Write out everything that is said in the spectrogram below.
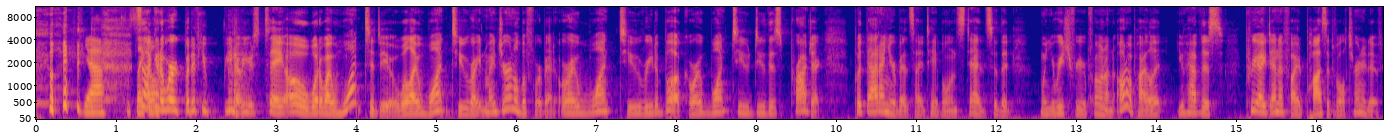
like, yeah it's, not going to work. But if you you know you say oh what do i want to do? Well i want to write in my journal before bed or i want to read a book or i want to do this project. Put that on your bedside table instead so that when you reach for your phone on autopilot you have this pre-identified positive alternative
